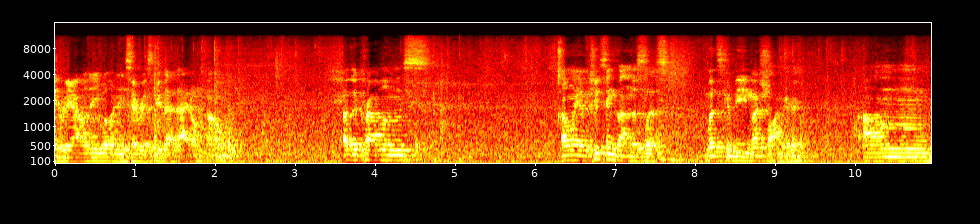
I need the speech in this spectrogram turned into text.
In reality, will any service do that? I don't know. Other problems? I only have two things on this list. List could be much longer. Um,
